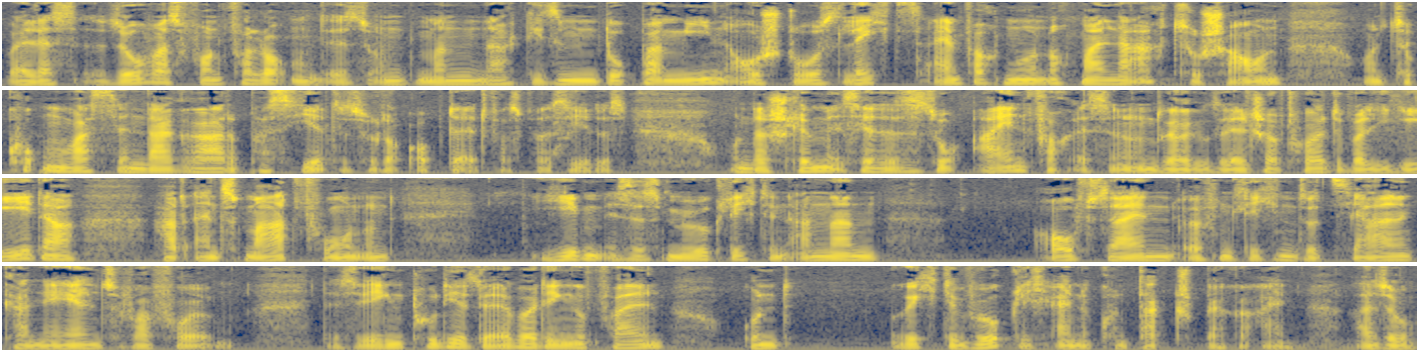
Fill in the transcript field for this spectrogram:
weil das sowas von verlockend ist und man nach diesem Dopaminausstoß lächzt, einfach nur nochmal nachzuschauen und zu gucken, was denn da gerade passiert ist oder ob da etwas passiert ist. Und das Schlimme ist ja, dass es so einfach ist in unserer Gesellschaft heute, weil jeder hat ein Smartphone und jedem ist es möglich, den anderen auf seinen öffentlichen sozialen Kanälen zu verfolgen. Deswegen tu dir selber den Gefallen und richte wirklich eine Kontaktsperre ein. Also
